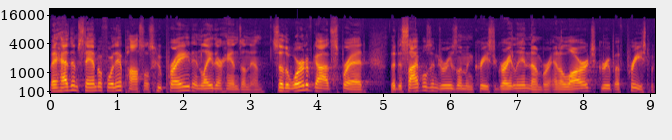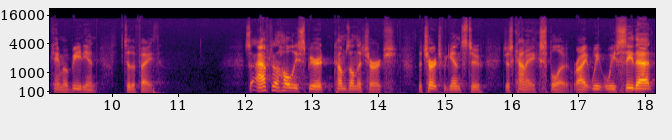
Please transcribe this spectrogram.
They had them stand before the apostles, who prayed and laid their hands on them. So the word of God spread the disciples in Jerusalem increased greatly in number, and a large group of priests became obedient to the faith. So after the Holy Spirit comes on the church, the church begins to just kind of explode, right? We, we see that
